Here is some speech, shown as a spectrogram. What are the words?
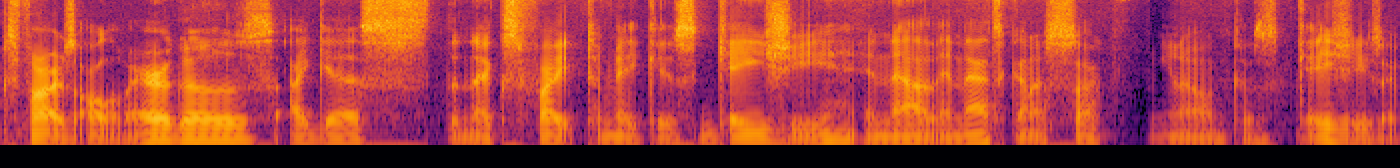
as far as Oliveira goes, I guess the next fight to make is Gaethje, and now and that's gonna suck, you know, because Gaethje's a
